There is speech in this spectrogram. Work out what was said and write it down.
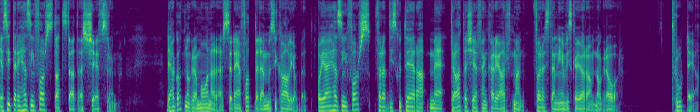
Jag sitter i Helsingfors stadsteaters chefsrum. Det har gått några månader sedan jag fått det där musikaljobbet och jag är i Helsingfors för att diskutera med teaterchefen Kari Arfman föreställningen vi ska göra om några år. Trodde jag.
